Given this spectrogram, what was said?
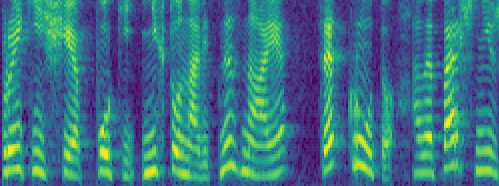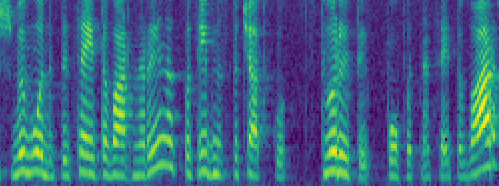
про які ще поки ніхто навіть не знає. Це круто. Але перш ніж виводити цей товар на ринок, потрібно спочатку створити попит на цей товар,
